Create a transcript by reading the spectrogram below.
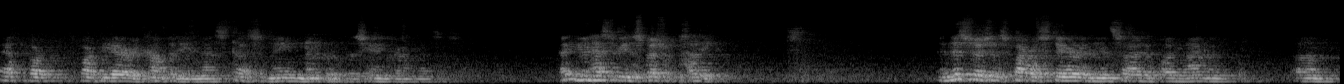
F. Bar- Barbieri Company, and that's, that's the main maker of those hand ground lenses. That even has to be the special putty. And this shows you the spiral stair in the inside of Bodie Island. Um,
